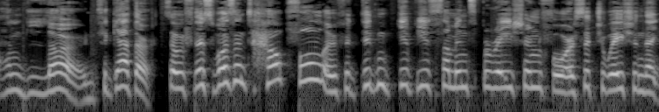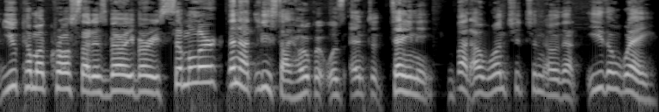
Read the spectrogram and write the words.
and learn together. So if this wasn't helpful, if it didn't give you some inspiration for a situation that you come across that is very, very similar, then at least I hope it was entertaining. But I want you to know that either way,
